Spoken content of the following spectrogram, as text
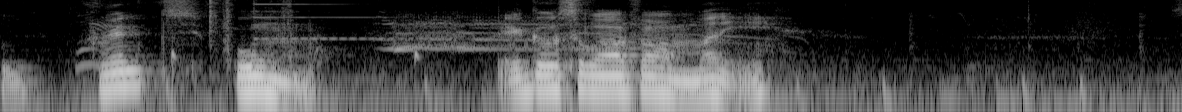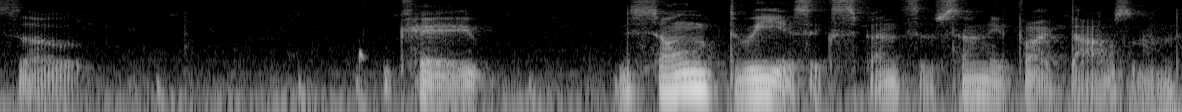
Blueprint, boom. There goes a lot of our money. So, okay, zone 3 is expensive, 75,000.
